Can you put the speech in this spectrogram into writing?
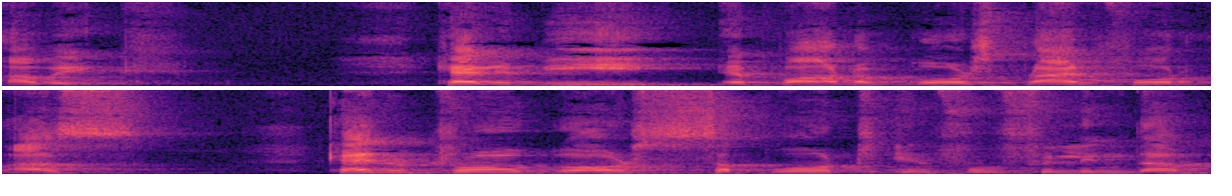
awake. Can it be a part of God's plan for us? Can you draw God's support in fulfilling them?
